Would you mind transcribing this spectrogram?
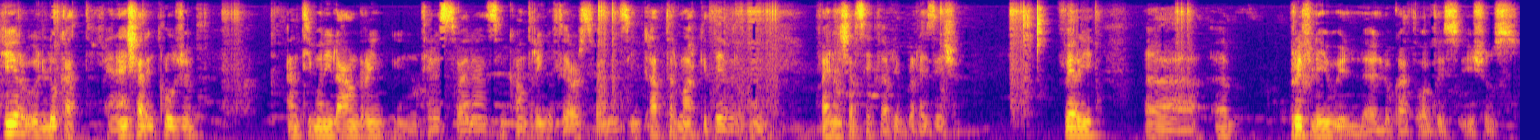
Here we'll look at financial inclusion anti-money laundering, terrorist financing, countering of terrorist financing, capital market development, financial sector liberalization. Very uh, uh, briefly, we'll uh, look at all these issues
